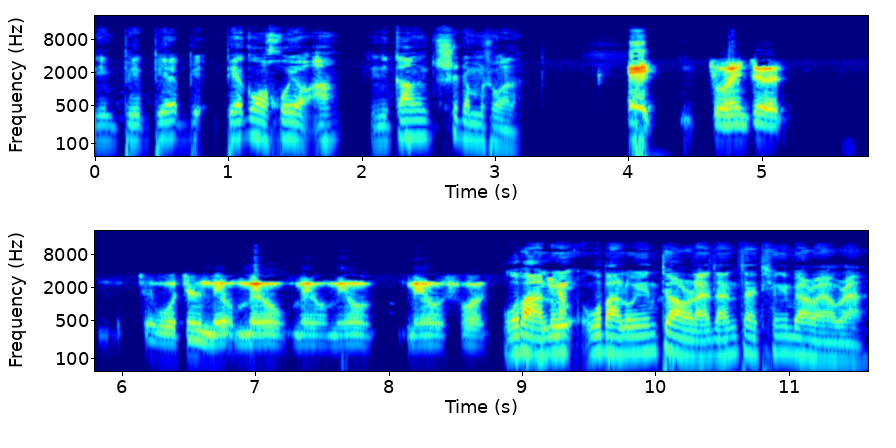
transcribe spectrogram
你别别别别跟我忽悠啊！你刚是这么说的，哎，主任，这这我真的没有没有没有没有没有说，我把录音我把录音调出来，咱再听一遍吧，要不然，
